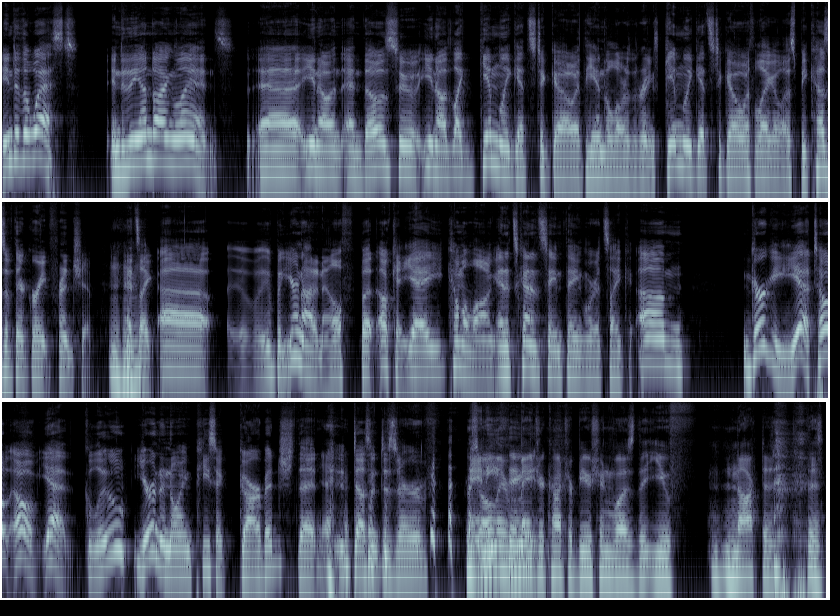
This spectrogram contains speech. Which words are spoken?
into the west, into the undying lands, uh, you know, and, and those who you know, like Gimli gets to go at the end of Lord of the Rings. Gimli gets to go with Legolas because of their great friendship. And It's like, uh, but you're not an elf, but okay, yeah, you come along, and it's kind of the same thing where it's like, um. Gurgi, yeah, totally. Oh, yeah, Glue, you're an annoying piece of garbage that doesn't deserve His anything. only major contribution was that you f- knocked a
